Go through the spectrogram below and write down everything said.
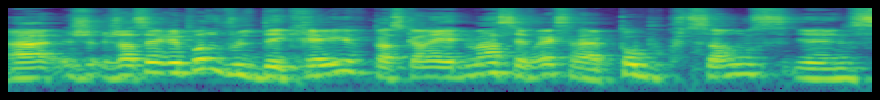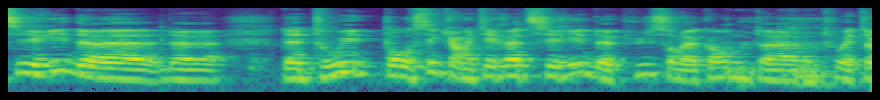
Euh, J'essaierai pas de vous le décrire parce qu'honnêtement, c'est vrai que ça n'a pas beaucoup de sens. Il y a une série de, de, de tweets postés qui ont été retirés depuis sur le compte euh, Twitter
